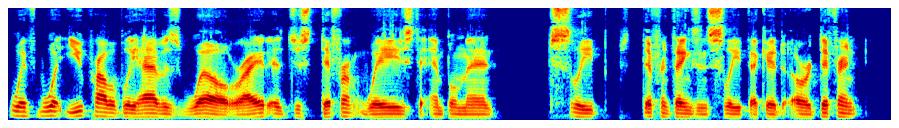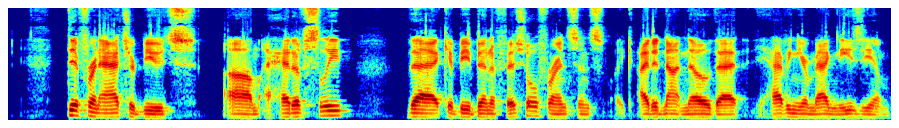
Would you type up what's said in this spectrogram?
with what you probably have as well, right? It's just different ways to implement sleep, different things in sleep that could, or different different attributes um, ahead of sleep that could be beneficial. For instance, like I did not know that having your magnesium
